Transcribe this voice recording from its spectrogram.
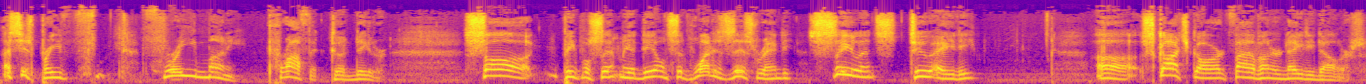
That's just pre free money profit to a dealer. Saw people sent me a deal and said, "What is this, Randy? Sealants two eighty, uh, and eighty dollars."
